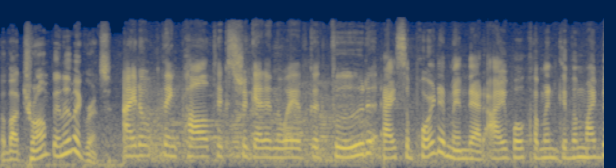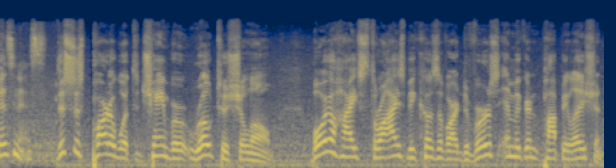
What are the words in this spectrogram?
about Trump and immigrants. I don't think politics should get in the way of good food. I support him in that. I will come and give him my business. This is part of what the chamber wrote to Shalom. Boyle Heights thrives because of our diverse immigrant population.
